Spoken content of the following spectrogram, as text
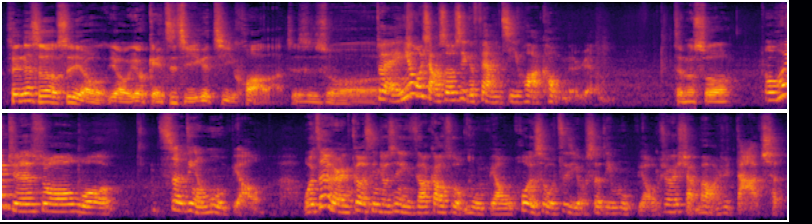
所以那时候是有有有给自己一个计划啦，就是说对，因为我小时候是一个非常计划控的人，怎么说？我会觉得说我设定了目标。我这个人个性就是，你只要告诉我目标，或者是我自己有设定目标，我就会想办法去达成。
